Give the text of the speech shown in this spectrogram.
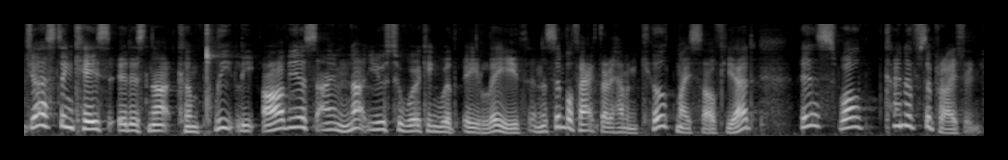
Just in case it is not completely obvious, I am not used to working with a lathe, and the simple fact that I haven't killed myself yet is, well, kind of surprising.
